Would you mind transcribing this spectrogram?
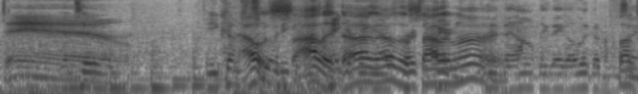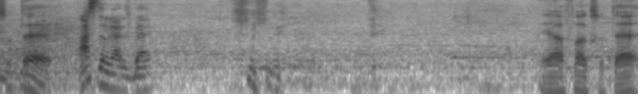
Damn. Until he comes That was and he solid, take it from dog. That was a solid line. And I don't think they gonna look at him I the fucks with that. I still got his back. Yeah, I fucks with that.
